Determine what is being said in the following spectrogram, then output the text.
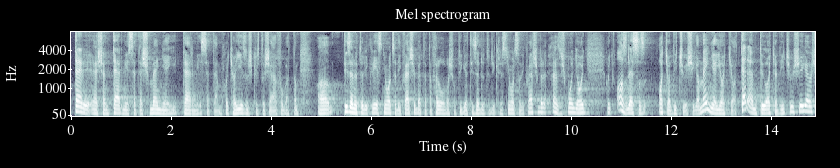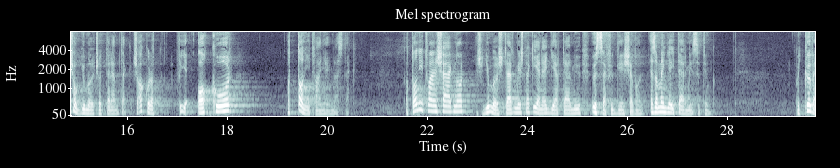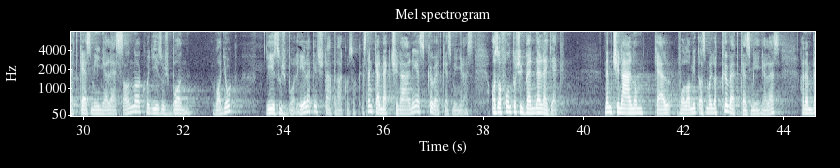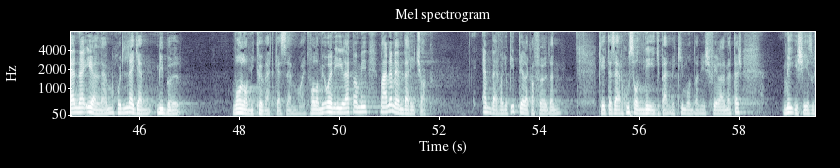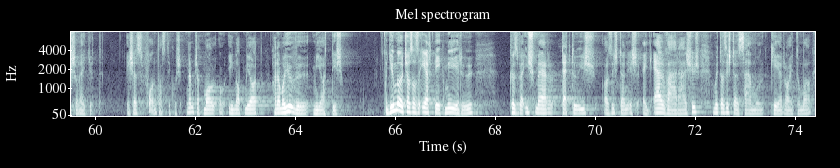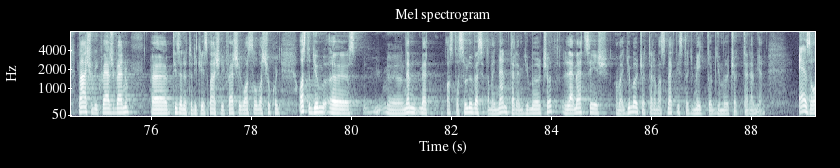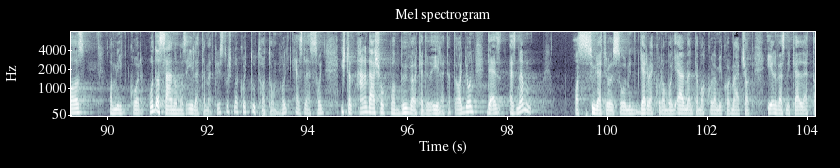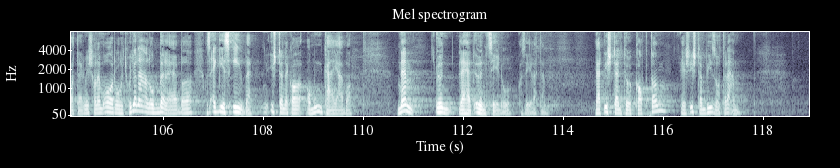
teljesen természetes mennyei természetem, hogyha Jézus Krisztus elfogadtam. A 15. rész 8. versében, tehát a felolvasott ige 15. rész 8. versében, ez is mondja, hogy, hogy az lesz az atya dicsősége, a mennyei atya, a teremtő atya dicsősége, sok gyümölcsöt teremtek. És akkor, a, figyelj, akkor a tanítványaim lesznek. A tanítványságnak és a gyümölcstermésnek ilyen egyértelmű összefüggése van. Ez a mennyei természetünk hogy következménye lesz annak, hogy Jézusban vagyok, Jézusból élek és táplálkozok. Ezt nem kell megcsinálni, ez következménye lesz. Az a fontos, hogy benne legyek. Nem csinálnom kell valamit, az majd a következménye lesz, hanem benne élnem, hogy legyen miből valami következzen majd. Valami olyan élet, ami már nem emberi csak. Ember vagyok, itt élek a Földön. 2024-ben, még kimondani is félelmetes, mégis Jézussal együtt. És ez fantasztikus. Nem csak mai nap miatt, hanem a jövő miatt is. A gyümölcs az az értékmérő, közben ismer, tető is az Isten, és egy elvárás is, amit az Isten számon kér rajtam. A második versben, 15. rész második versében azt olvassuk, hogy azt a gyüm, nem, mert azt a szőlőveszet, amely nem terem gyümölcsöt, lemetsz, és amely gyümölcsöt terem, azt megtiszta, hogy még több gyümölcsöt teremjen. Ez az, amikor odaszánom az életemet Krisztusnak, hogy tudhatom, hogy ez lesz, hogy Isten áldásokban bővelkedő életet adjon, de ez, ez nem a születről szól, mint gyermekkoromban, hogy elmentem akkor, amikor már csak élvezni kellett a termés, hanem arról, hogy hogyan állok bele ebbe az egész évbe, Istennek a, a munkájába. Nem ön lehet öncélú az életem. Mert Istentől kaptam, és Isten bízott rám.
